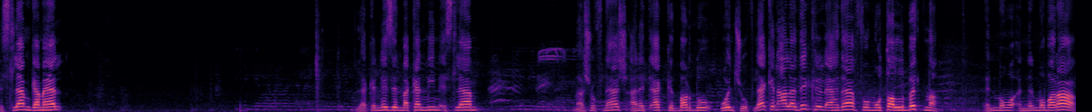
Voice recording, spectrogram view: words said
إسلام جمال. لكن نزل مكان مين؟ إسلام. ما شفناش هنتأكد برضو ونشوف. لكن على ذكر الأهداف ومطالبتنا إن المباراة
